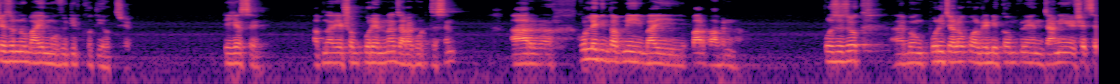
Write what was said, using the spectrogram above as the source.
সেজন্য ভাই মুভিটির ক্ষতি হচ্ছে। ঠিক আছে? আপনারা এসব করেন না, যারা করতেছেন। আর করলে কিন্তু আপনি ভাই পার পাবেন না। প্রযোজক এবং পরিচালক অলরেডি কমপ্লেন জানিয়ে এসেছে,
